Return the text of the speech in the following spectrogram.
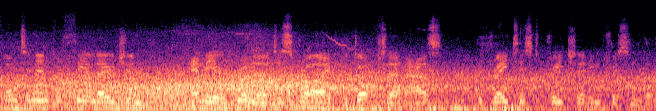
continental theologian Emil Brunner describe the doctor as the greatest preacher in Christendom.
